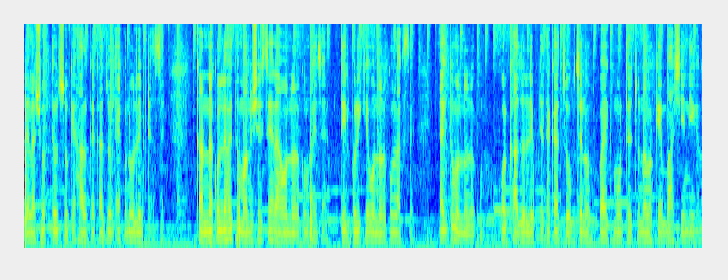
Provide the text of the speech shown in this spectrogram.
ফেলা সত্ত্বেও চোখে হালকা কাজল এখনও লেপটে আছে। কান্না করলে হয়তো মানুষের চেহারা অন্যরকম হয়ে যায়। তিলপরিকে অন্যরকম লাগছে। একদম অন্যরকম। ওর কাজল লেপটে থাকা চোখ যেন কয়েক মুহূর্তের জন্য আমাকে বাসিয়ে নিয়ে গেল।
